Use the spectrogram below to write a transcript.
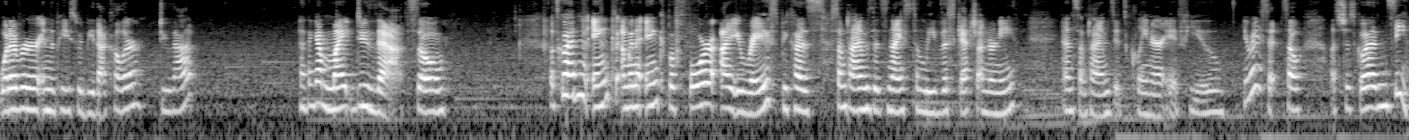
whatever in the piece would be that color, do that. I think I might do that. So let's go ahead and ink. I'm going to ink before I erase because sometimes it's nice to leave the sketch underneath and sometimes it's cleaner if you erase it. So let's just go ahead and see.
